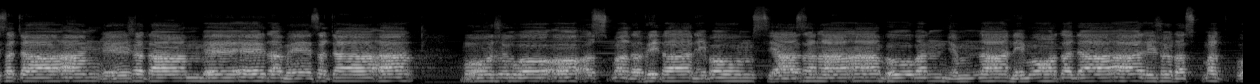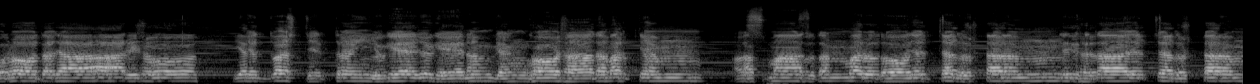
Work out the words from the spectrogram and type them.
स चाङ्गेषताम् वेदमे स च मोषुवो अस्मदभितानि पौंस्यासना भुवन्युम्नानि मोतजारिषुरस्मत्पुरोतजारिषु यद्वश्चित्रम् युगे युगेनम् व्यङ्घोषादमर्त्यम्। अस्मासु तन्मरुतो यच्च दुष्टरम् दिधृता यच्च दुष्टरम्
